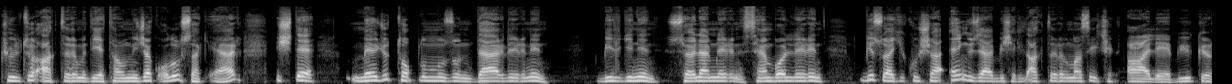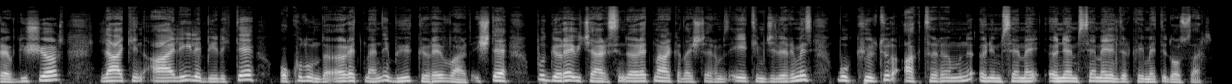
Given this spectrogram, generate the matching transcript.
kültür aktarımı diye tanımlayacak olursak eğer işte mevcut toplumumuzun değerlerinin bilginin, söylemlerin, sembollerin bir sonraki kuşağa en güzel bir şekilde aktarılması için aileye büyük görev düşüyor. Lakin aileyle birlikte okulun da öğretmende büyük görevi vardı. İşte bu görev içerisinde öğretmen arkadaşlarımız, eğitimcilerimiz bu kültür aktarımını önemseme, önemsemelidir kıymetli dostlar.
